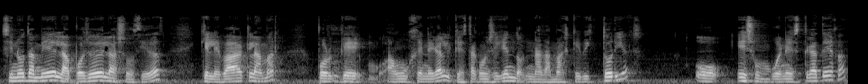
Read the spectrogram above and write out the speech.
sino también el apoyo de la sociedad, que le va a aclamar porque a un general que está consiguiendo nada más que victorias, o es un buen estratega,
